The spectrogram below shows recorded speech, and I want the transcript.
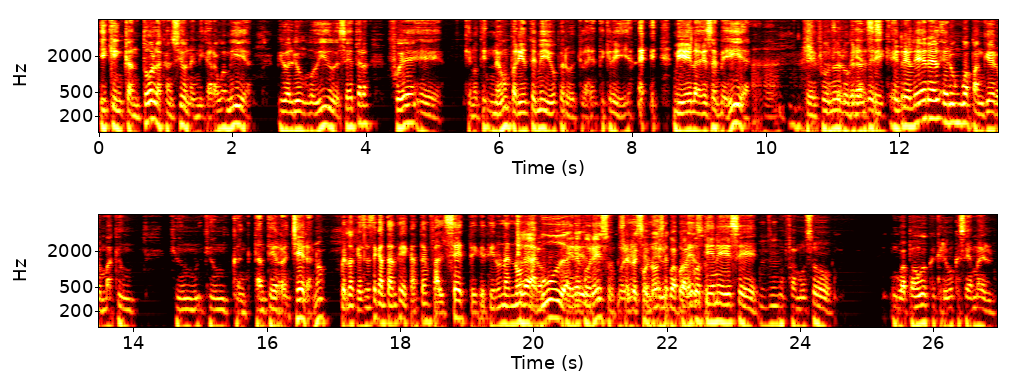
Y quien cantó las canciones, Nicaragua Mía, Viva León Jodido, etcétera, fue, eh, que no, es un pariente mío, pero que la gente creía, Miguel A. S. Mejía Ajá. que fue uno de los grandes, sí. en realidad era, era un guapanguero más que un, que un, que un cantante de ranchera, ¿no? Perdón, que es este cantante que canta en falsete, que tiene una nota Claro, aguda. Era que por eso, se por eso, reconoce el por guapango eso. tiene ese un famoso guapango que creo que se llama el,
